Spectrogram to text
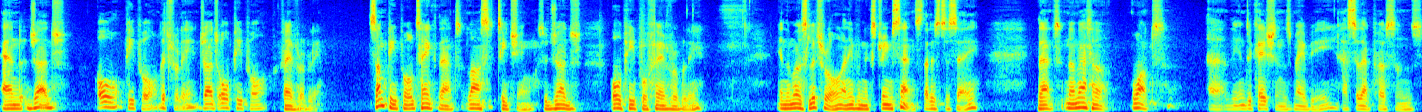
and judge all people, literally, judge all people favorably. Some people take that last teaching to judge all people favorably in the most literal and even extreme sense. That is to say, that no matter what uh, the indications may be as to that person's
